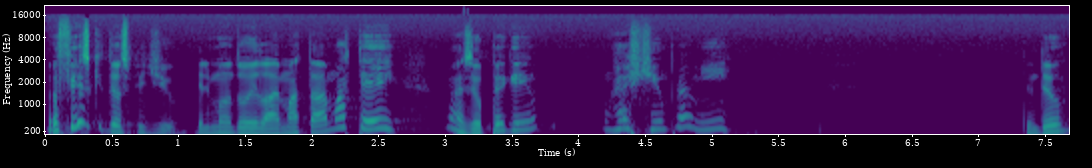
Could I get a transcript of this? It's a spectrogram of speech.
Eu fiz o que Deus pediu. Ele mandou ir lá e matar, matei. Mas eu peguei um, restinho para mim. Entendeu?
